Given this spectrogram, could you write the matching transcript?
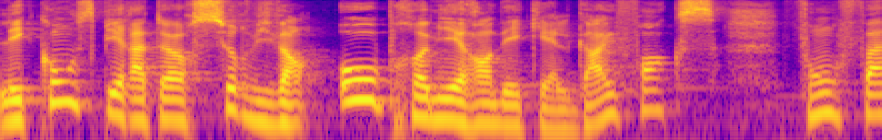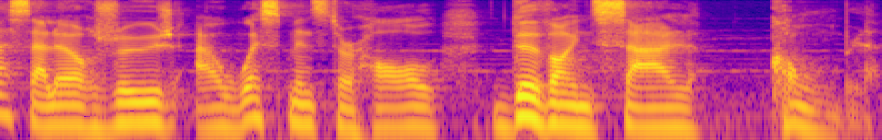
les conspirateurs survivants au premier rang desquels Guy Fawkes font face à leur juge à Westminster Hall devant une salle comble.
